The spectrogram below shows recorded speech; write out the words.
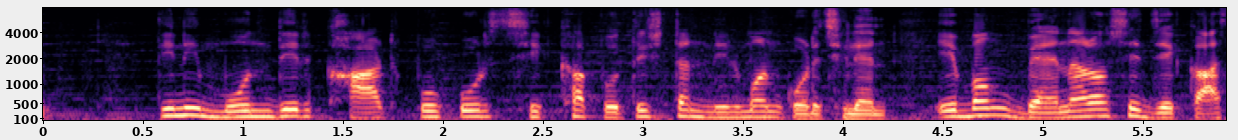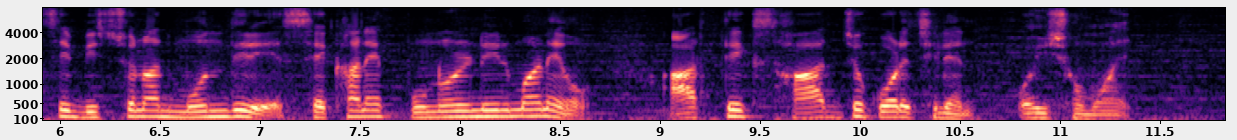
তিনি মন্দির, খাট, পুকুর, শিক্ষা প্রতিষ্ঠান নির্মাণ করেছিলেন এবং বেনারসে যে কাশী বিশ্বনাথ মন্দিরে সেখানে পুনর্নির্মাণেও আর্থিক সাহায্য করেছিলেন ওই সময়।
